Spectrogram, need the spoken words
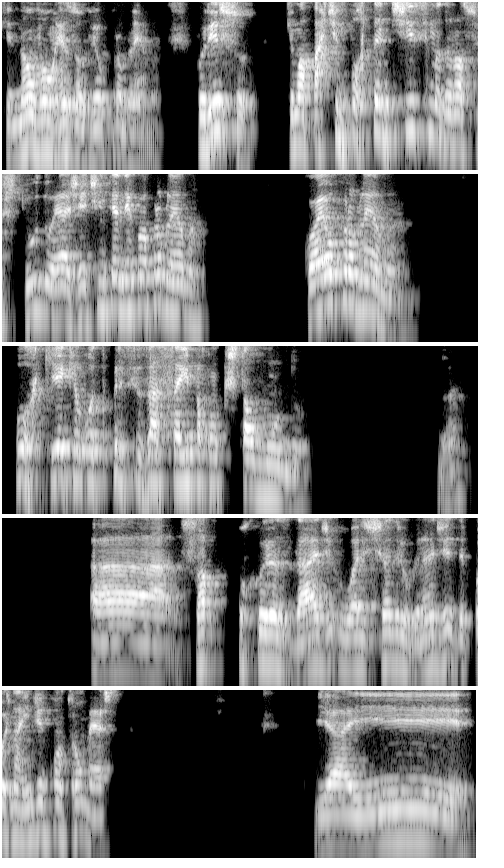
que não vão resolver o problema. Por isso que uma parte importantíssima do nosso estudo é a gente entender qual é o problema. Qual é o problema? Por que, que eu vou precisar sair para conquistar o mundo? Né? Ah, só por curiosidade, o Alexandre o Grande, depois na Índia, encontrou um mestre. E aí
